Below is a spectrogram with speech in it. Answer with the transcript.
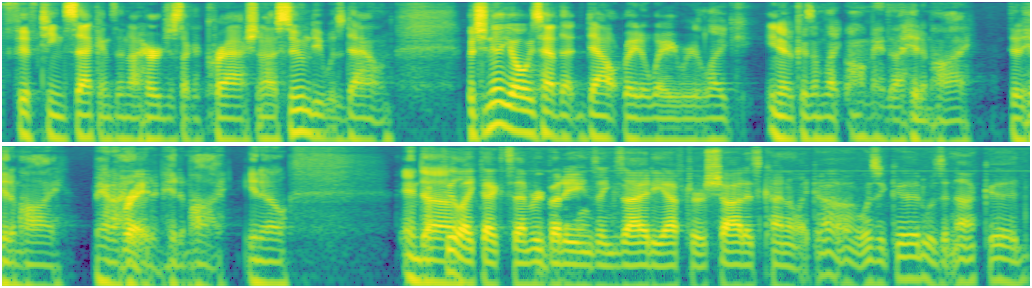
15 seconds, and I heard just like a crash, and I assumed he was down. But you know, you always have that doubt right away where you're like, you know, because I'm like, oh man, did I hit him high? Did I hit him high? Man, I hope I Right. didn't hit him high, you know? And I uh, feel like that's everybody's anxiety after a shot is kind of like, oh, was it good? Was it not good?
